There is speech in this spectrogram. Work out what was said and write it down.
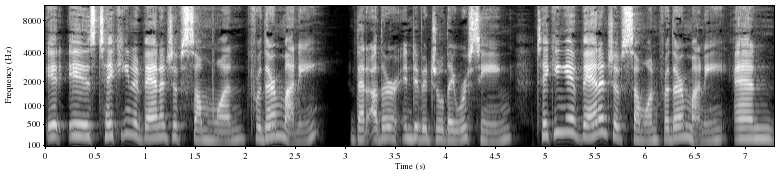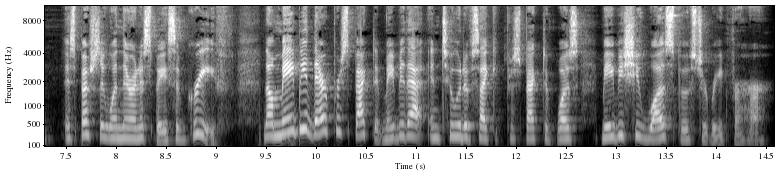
It is taking advantage of someone for their money, that other individual they were seeing, taking advantage of someone for their money, and especially when they're in a space of grief. Now, maybe their perspective, maybe that intuitive psychic perspective was maybe she was supposed to read for her.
